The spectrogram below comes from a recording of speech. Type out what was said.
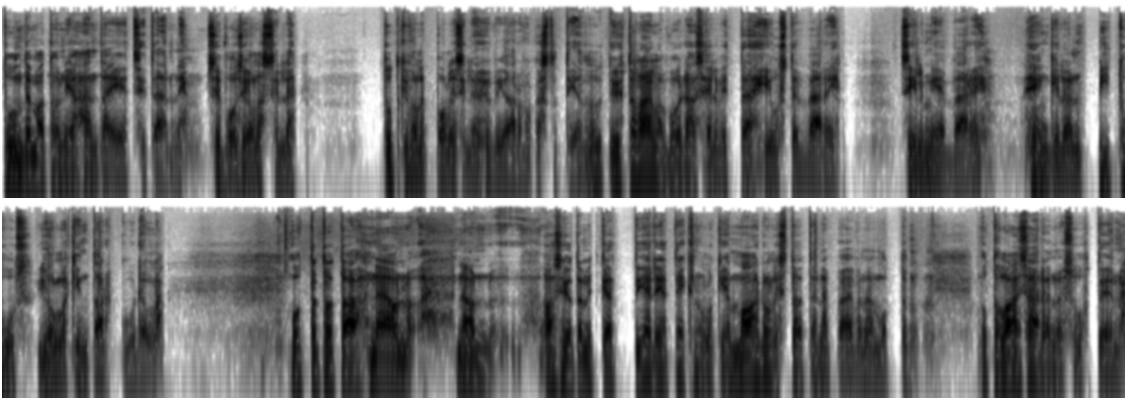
tuntematon ja häntä etsitään, niin se voisi olla sille – tutkivalle poliisille hyvin arvokasta tietoa. Yhtä lailla voidaan selvittää hiusten väri, silmien väri, henkilön pituus jollakin tarkkuudella. Mutta tota, nämä, on, nämä on asioita, mitkä tiede ja teknologia mahdollistaa tänä päivänä, mutta, mutta lainsäädännön suhteen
